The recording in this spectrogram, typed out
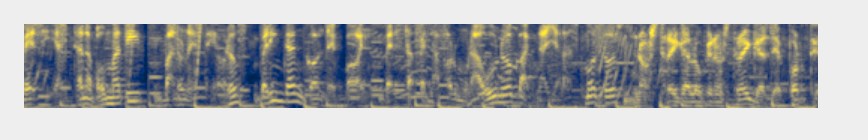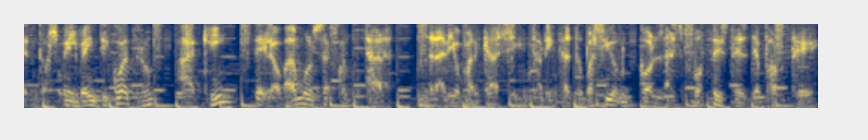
Messi, Aitana Bonmatí, balones de oro, Bellingham Golden Boy, Verstappen la Fórmula 1, Bagnaya las motos, Nos traiga lo que nos traiga el deporte en 2024, Aquí te lo vamos a contar. Radio Marca sintoniza tu pasión con las voces del deporte.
